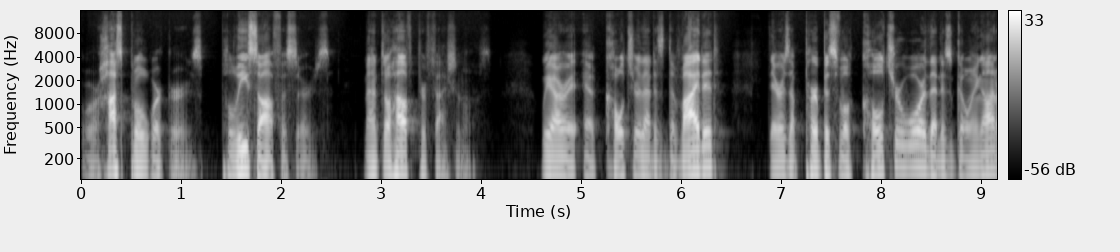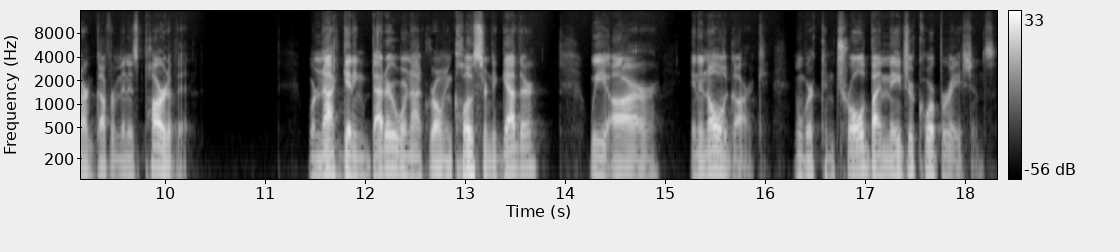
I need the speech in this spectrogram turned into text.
or hospital workers, police officers, mental health professionals. We are a, a culture that is divided there is a purposeful culture war that is going on. Our government is part of it. We're not getting better. We're not growing closer together. We are in an oligarch and we're controlled by major corporations.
